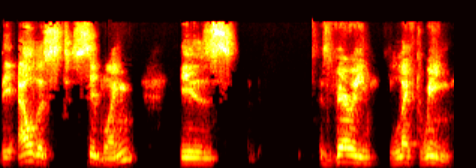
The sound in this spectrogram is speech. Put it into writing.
the eldest sibling is is very left wing.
